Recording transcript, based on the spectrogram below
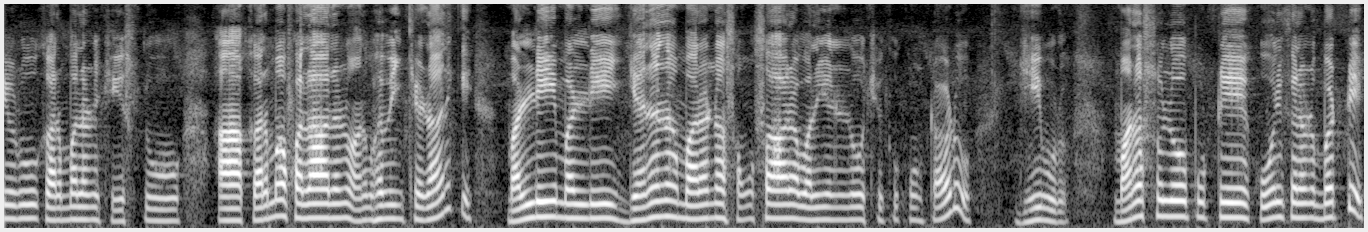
చెడు కర్మలను చేస్తూ ఆ కర్మ ఫలాలను అనుభవించడానికి మళ్ళీ మళ్ళీ జనన మరణ సంసార వలయంలో చిక్కుకుంటాడు జీవుడు. మనస్సులో పుట్టే కోరికలను బట్టి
